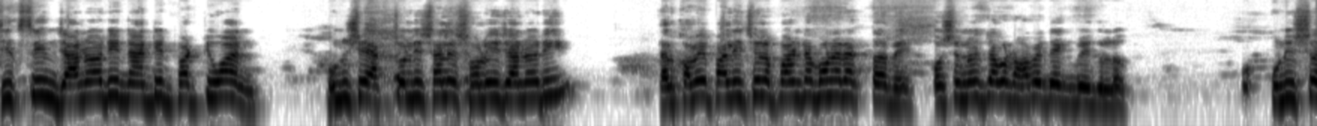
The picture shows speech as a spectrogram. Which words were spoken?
sixteen January nineteen forty one উনিশশো একচল্লিশ সালে ষোলোই জানুয়ারি তার কবে পালিয়েছিল পয়েন্টটা মনে রাখতে হবে। কোশ্চেন যখন হবে দেখবে এগুলো। উনিশশো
